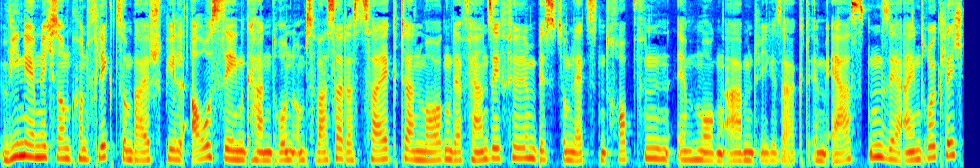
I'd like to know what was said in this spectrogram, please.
Wie nämlich so ein Konflikt zum Beispiel aussehen kann rund ums Wasser, das zeigt dann morgen der Fernsehfilm bis zum letzten Tropfen, im Morgenabend, wie gesagt, im ersten, sehr eindrücklich.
